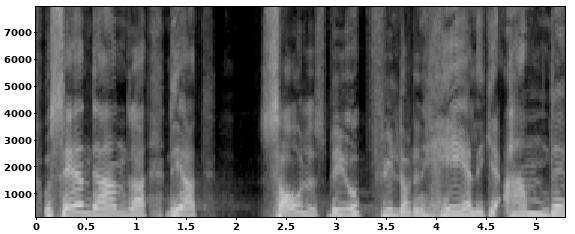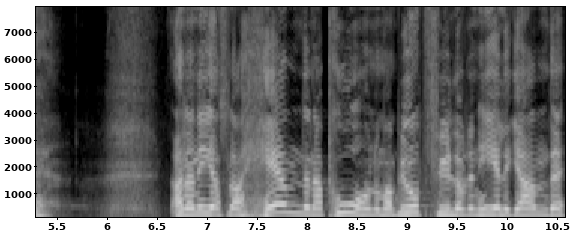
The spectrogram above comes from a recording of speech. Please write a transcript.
Och sen det andra, det är att Saulus blir uppfylld av den helige ande. Ananias la händerna på honom, han blev uppfylld av den helige ande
